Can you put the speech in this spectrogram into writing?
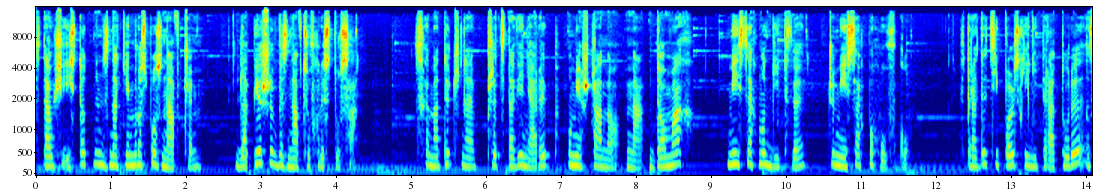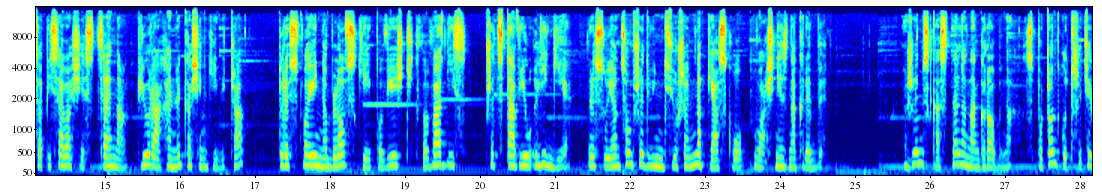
stał się istotnym znakiem rozpoznawczym dla pierwszych wyznawców Chrystusa. Schematyczne przedstawienia ryb umieszczano na domach, miejscach modlitwy czy miejscach pochówku. W tradycji polskiej literatury zapisała się scena pióra Henryka Sienkiewicza, który w swojej noblowskiej powieści Quo Vadis przedstawił Ligię, rysującą przed Winicjuszem na piasku właśnie znak ryby. Rzymska stela nagrobna z początku III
